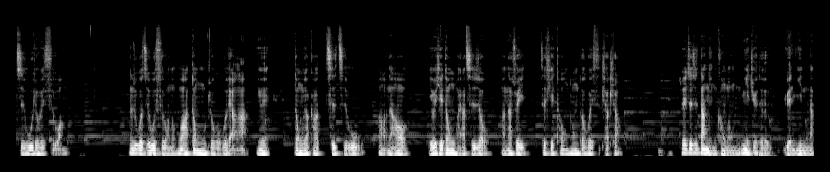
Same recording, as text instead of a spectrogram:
植物就会死亡。那如果植物死亡的话，动物就活不了啦，因为动物要靠吃植物啊，然后有一些动物还要吃肉啊，那所以这些通通都会死翘翘。所以这是当年恐龙灭绝的原因呐，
